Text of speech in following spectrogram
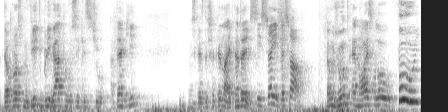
Até o próximo vídeo. Obrigado por você que assistiu até aqui. Não esquece de deixar aquele like, né, Thaís? Isso aí, pessoal. Tamo junto, é nóis, falou, fui!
